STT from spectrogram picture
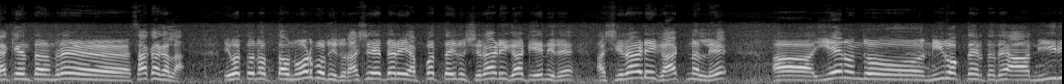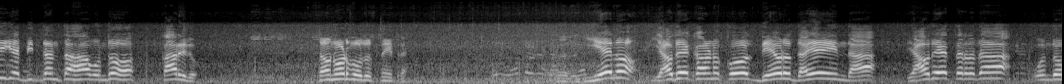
ಯಾಕೆ ಅಂತ ಅಂದರೆ ಸಾಕಾಗಲ್ಲ. ಇವತ್ತು ನಾವು ತಾವು ನೋಡ್ಬೋದು ಇದು. ರಾಷ್ಟ್ರೀಯ ಹೆದ್ದಾರಿ ಎಪ್ಪತ್ತೈದು ಶಿರಾಡಿ ಘಾಟ್ ಏನಿದೆ? ಆ ಶಿರಾಡಿ ಘಾಟ್ನಲ್ಲಿ ಏನೊಂದು ನೀರು ಹೋಗ್ತಾ ಇರ್ತದೆ. ಆ ನೀರಿಗೆ ಬಿದ್ದಂತಹ ಒಂದು ಕಾರ್ ಇದು. ನಾವು ನೋಡ್ಬೋದು ಸ್ನೇಹಿತರೆ. ಏನು ಯಾವುದೇ ಕಾರಣಕ್ಕೂ ದೇವರ ದಯೆಯಿಂದ ಯಾವುದೇ ಥರದ ಒಂದು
